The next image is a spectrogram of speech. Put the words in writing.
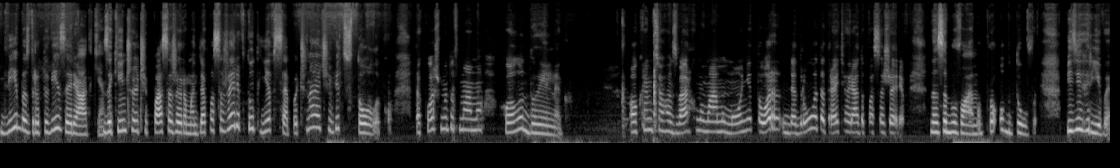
дві бездротові зарядки, закінчуючи пасажирами. Для пасажирів тут є все, починаючи від столику. Також ми тут маємо холодильник. Окрім цього, зверху ми маємо монітор для другого та третього ряду пасажирів. Не забуваємо про обдуви, підігріви,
